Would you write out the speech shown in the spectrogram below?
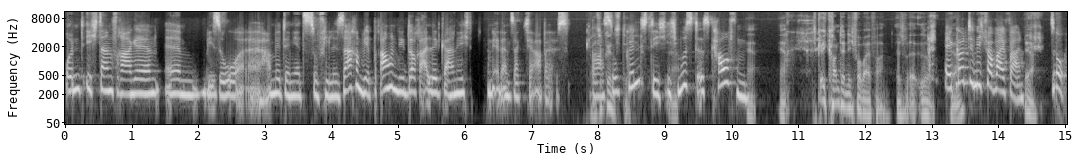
Und ich dann frage, ähm, wieso äh, haben wir denn jetzt so viele Sachen? Wir brauchen die doch alle gar nicht. Und er dann sagt, ja, aber es War war so günstig. Ich Ja. musste es kaufen. Ja, ja. Ich, ich konnte nicht vorbeifahren. Es, äh, so, Er ja. konnte nicht vorbeifahren. Ja. So,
